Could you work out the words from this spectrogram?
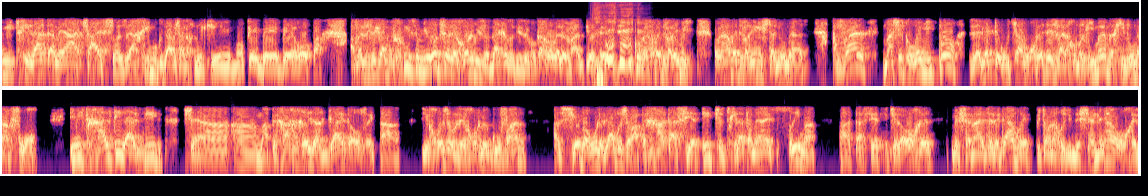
מתחילת המאה ה-19, זה הכי מוקדם שאנחנו מכירים, אוקיי, ב- באירופה. אבל זה גם, מי רוצה לאכול במסעדה כזאת, זה כל כך לא רלוונטי יותר. כל כך הרבה דברים, כל כך הרבה דברים השתנו מאז. אבל מה שקורה מפה זה באמת תאוצה מוחלטת, ואנחנו מגיעים היום לכיוון ההפוך. אם התחלתי להגיד שהמהפכה החקלאית הרגה את, האופ... את היכולת שלנו לאכול מגוון, אז שיהיה ברור לגמרי שהמהפכה התעשייתית של תחילת המאה ה-20, התעשייתית של האוכל, משנה את זה לגמרי. פתאום אנחנו יודעים לשנע אוכל,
